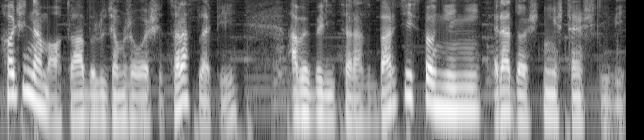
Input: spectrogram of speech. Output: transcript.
Chodzi nam o to, aby ludziom żyło się coraz lepiej, aby byli coraz bardziej spełnieni, radośni i szczęśliwi.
